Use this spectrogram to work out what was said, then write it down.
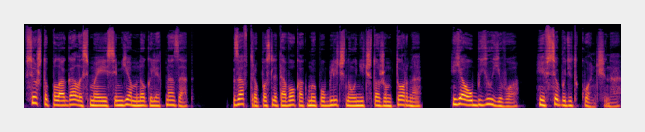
все, что полагалось моей семье много лет назад. Завтра, после того, как мы публично уничтожим Торна, я убью его, и все будет кончено.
